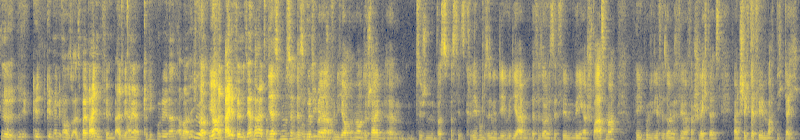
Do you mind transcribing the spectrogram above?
Nö, geht, geht, mir genauso. Also bei beiden Filmen, also wir haben ja Kritikpunkte genannt, aber ich, fand, ja. ich fand beide Filme sehr unterhaltsam. Ja, das muss, das muss man ja, finde ich, auch immer unterscheiden ähm, zwischen was, was jetzt Kritikpunkte sind, die, die einem dafür sorgen, dass der Film weniger Spaß macht, und Kritikpunkte, die dafür sorgen, dass der Film einfach schlechter ist. Weil ein schlechter Film macht nicht gleich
